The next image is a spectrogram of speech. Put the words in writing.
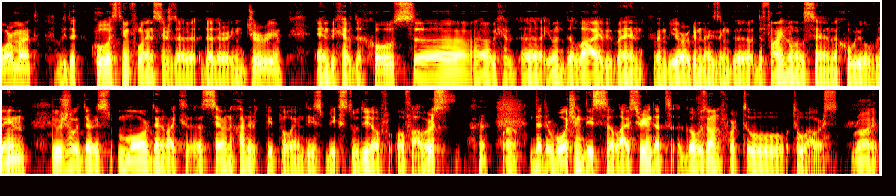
format with the coolest influencers that, that are in jury and we have the hosts uh, uh, we have uh, even the live event when we are organizing the, the finals and who will win usually there is more than like uh, 700 people in this big studio of, of ours that are watching this uh, live stream that goes on for two two hours right.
